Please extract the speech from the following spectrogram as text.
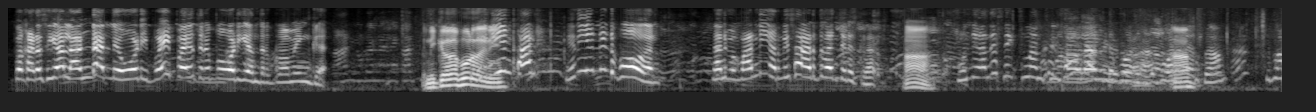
இப்போ கடைசியா லண்டன்ல ஓடி போய் இப்போ திரும்ப ஓடி வந்திருக்கிறோம் இங்கே. நிக்கிறதா போறதா நீ? இது என்னட்டு போவேன்? நான் இப்போ ஒன் இயர் விசா எடுத்து வச்சிருக்கிறேன் ஆ. முந்தி வந்து சிக்ஸ் மந்த்ஸ் விசாவில் இருந்து போனேன். போன வருஷம். இப்போ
